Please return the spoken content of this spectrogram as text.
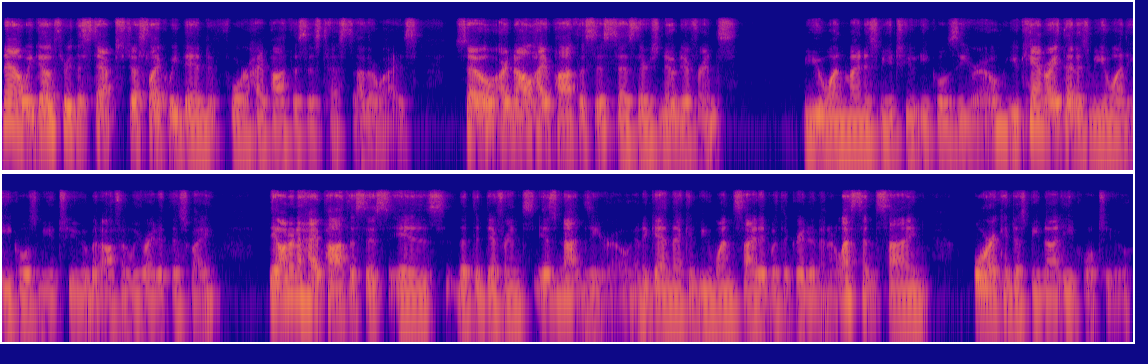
Now we go through the steps just like we did for hypothesis tests otherwise. So our null hypothesis says there's no difference. Mu1 minus mu2 equals zero. You can write that as mu1 equals mu2, but often we write it this way. The alternate hypothesis is that the difference is not zero. And again, that can be one-sided with a greater than or less than sign, or it can just be not equal to.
